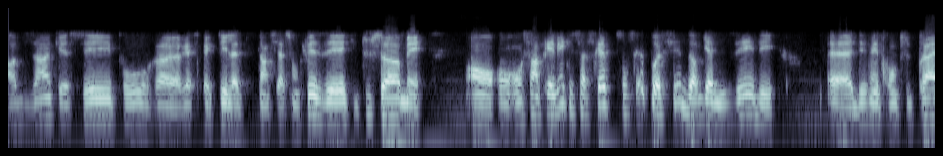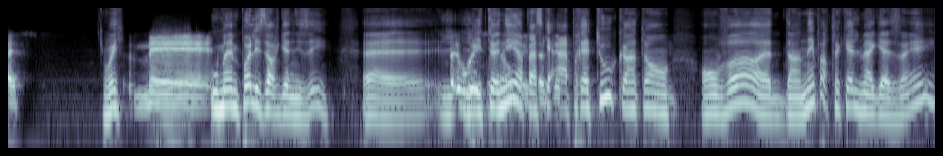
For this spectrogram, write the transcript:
en, disant que c'est pour euh, respecter la distanciation physique et tout ça. Mais on, on, on bien que ça serait ça serait possible d'organiser des euh, des impromptus de presse. Oui. Mais Ou même pas les organiser. Euh, Ben oui, les ça, tenir, oui, parce qu'après tout, quand on, on va euh, dans n'importe quel magasin,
